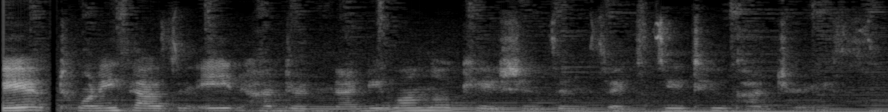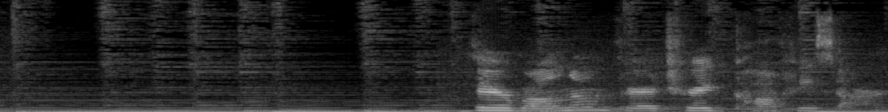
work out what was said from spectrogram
They have 20,891 locations in 62 countries. Their well-known fair trade coffees are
